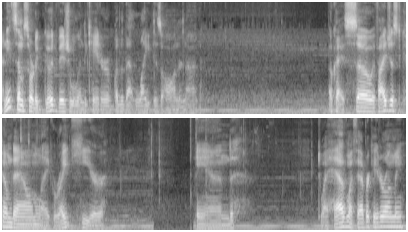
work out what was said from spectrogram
I need some sort of good visual indicator of whether that light is on or not. Okay, so if I just come down like right here and do I have my fabricator on me?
